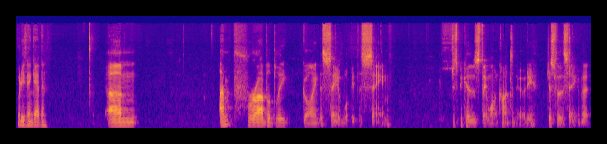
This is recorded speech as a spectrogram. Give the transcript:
What do you think, Evan? Um, I'm probably going to say it will be the same, just because they want continuity, just for the sake of it.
